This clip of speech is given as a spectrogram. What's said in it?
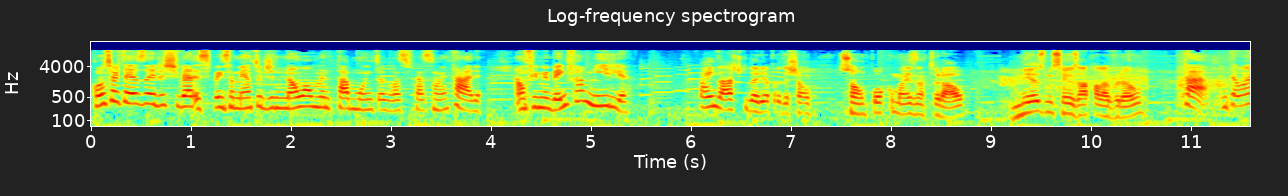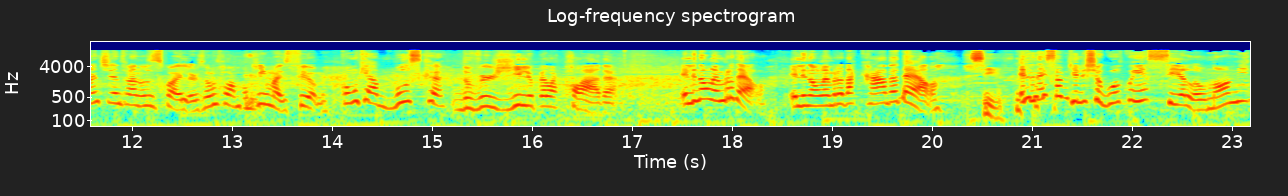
Com certeza eles tiveram esse pensamento de não aumentar muito a classificação etária. É um filme bem família ainda acho que daria para deixar só um pouco mais natural, mesmo sem usar palavrão. Tá, então antes de entrar nos spoilers, vamos falar um pouquinho mais do filme? Como que é a busca do Virgílio pela Clara? Ele não lembra dela. Ele não lembra da cara dela. Sim. Ele nem sabe que ele chegou a conhecê-la. O nome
